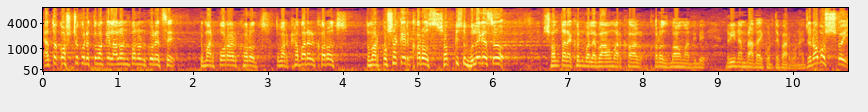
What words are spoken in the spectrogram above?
এত কষ্ট করে তোমাকে লালন পালন করেছে। তোমার পড়ার খরচ, তোমার খাবারের খরচ, তোমার পোশাকের খরচ, সবকিছু ভুলে গেছো? সন্তান এখন বলে, বাবা মার খরচ বাবা মা দিবে, ঋণ আমরা আদায় করতে পারব না। এজন্য অবশ্যই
